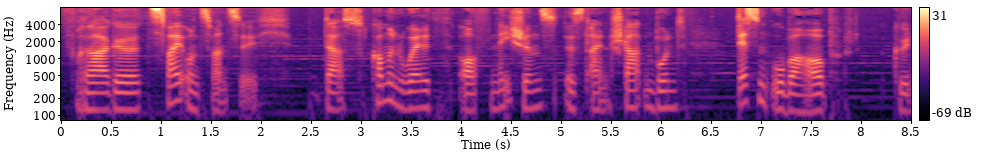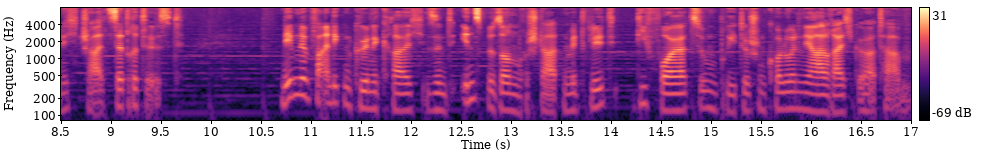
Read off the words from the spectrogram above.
Frage 22. Das Commonwealth of Nations ist ein Staatenbund, dessen Oberhaupt König Charles III. ist. Neben dem Vereinigten Königreich sind insbesondere Staaten Mitglied, die vorher zum britischen Kolonialreich gehört haben.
